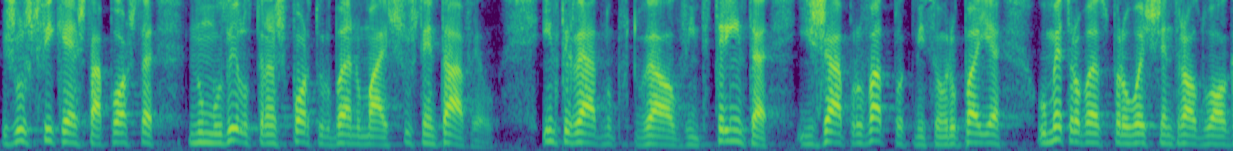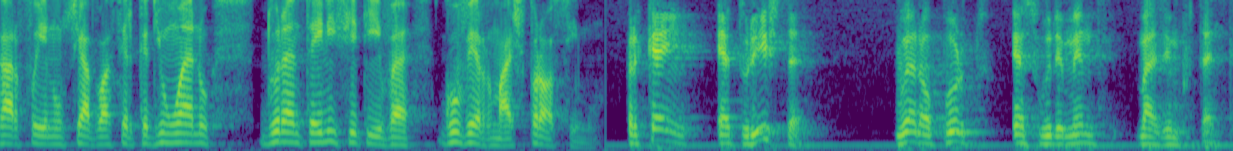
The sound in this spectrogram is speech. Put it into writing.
justifica esta aposta num modelo de transporte urbano mais sustentável. Integrado no Portugal 2030 e já aprovado pela Comissão Europeia, o Metrobus para o eixo central do Algarve foi anunciado há cerca de um ano durante a iniciativa Governo Mais Próximo. Para quem é turista, o aeroporto é seguramente mais importante.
